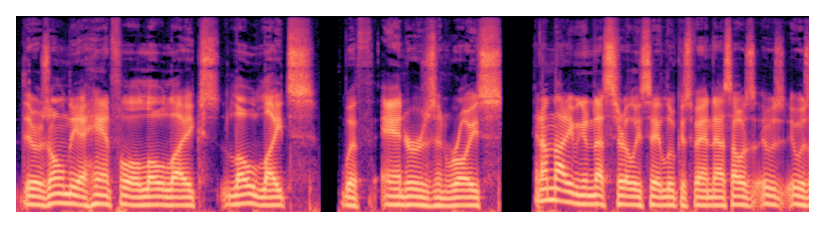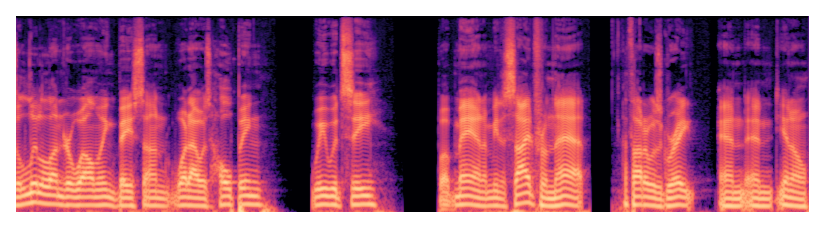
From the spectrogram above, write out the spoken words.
There was only a handful of low likes, low lights with Anders and Royce, and I'm not even going to necessarily say Lucas Van Ness. I was it was it was a little underwhelming based on what I was hoping we would see. But man, I mean, aside from that, I thought it was great, and and you know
